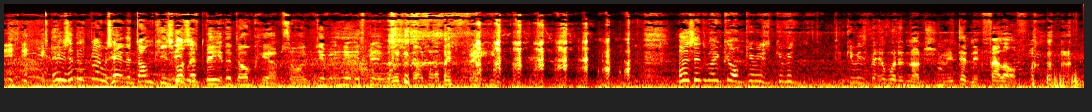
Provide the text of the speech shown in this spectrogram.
He said this bloke was hitting the donkeys. He I was said, beating the donkey up, so I give it hit his bit of wood. Got on his feet. I said, my God, give his, give his, give his bit of wood a nudge. And he didn't, it fell off.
